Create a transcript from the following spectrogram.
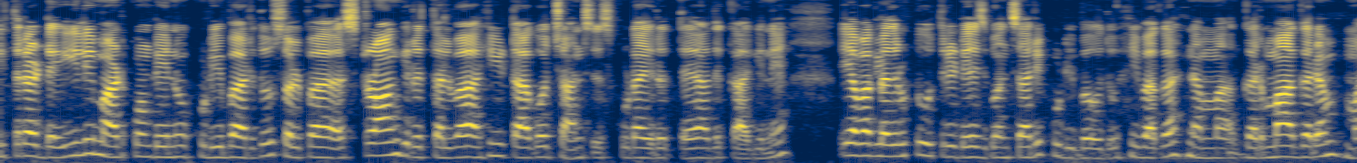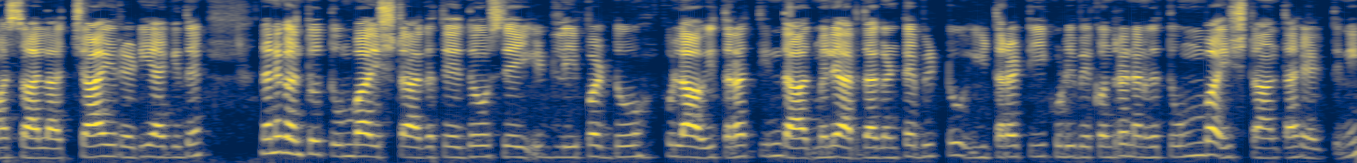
ಈ ಥರ ಡೈಲಿ ಮಾಡ್ಕೊಂಡೇನು ಕುಡಿಬಾರ್ದು. ಸ್ವಲ್ಪ ಸ್ಟ್ರಾಂಗ್ ಇರುತ್ತಲ್ವ? ಹೀಟ್ ಆಗೋ ಚಾನ್ಸಸ್ ಕೂಡ ಇರುತ್ತೆ ಅದಕ್ಕಾಗಿಯೇ ಯಾವಾಗಲಾದರೂ ಟೂ ತ್ರೀ ಡೇಸ್ಗೆ ಸಾರಿ ಕುಡಿಬಹುದು ಇವಾಗ ನಮ್ಮ ಗರ್ಮಾ ಗರಂ ಮಸಾಲ ಚಾಯ್ ರೆಡಿಯಾಗಿದೆ. ನನಗಂತೂ ತುಂಬ ಇಷ್ಟ ಆಗುತ್ತೆ. ದೋಸೆ, ಇಡ್ಲಿ, ಪಡ್ಡು, ಪುಲಾವ್ ಈ ಥರ ತಿಂದಾದಮೇಲೆ ಅರ್ಧ ಗಂಟೆ ಬಿಟ್ಟು ಈ ಥರ ಟೀ ಕುಡಿಬೇಕು ಅಂದರೆ ನನಗೆ ತುಂಬ ಇಷ್ಟ ಅಂತ ಹೇಳ್ತೀನಿ.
